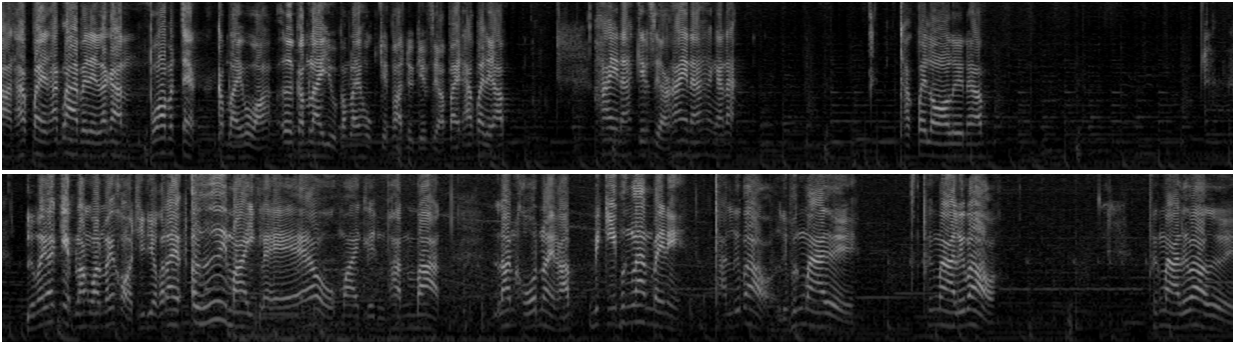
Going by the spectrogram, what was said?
าทักไปทักไลน์ไปเลยแล้วกัน เพราะว่ามันแตกกำไรปะวะ เออกำไรอยู่กำไรหกเจ็ดพันอยู่เกมเสือไปทักไปเลยครับ ให้นะ เกมเสือให้นะงั้นอะ ไปรอเลยนะครับ หรือไม่ก็เก็บรางวัลไว้ขอทีเดียวก็ได้ เอ้ยมาอีกแล้วมาอีกหนึ่งพันบาทลั่นโค้ดหน่อยครับเมื่อกี้เพิ่งลั่นไปนี่ทันหรือเปล่า หรือเพิ่งมาเลยเพิ่งมาหรือเปล่าเพิ่งมาหรือเปล่าเอ่ย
